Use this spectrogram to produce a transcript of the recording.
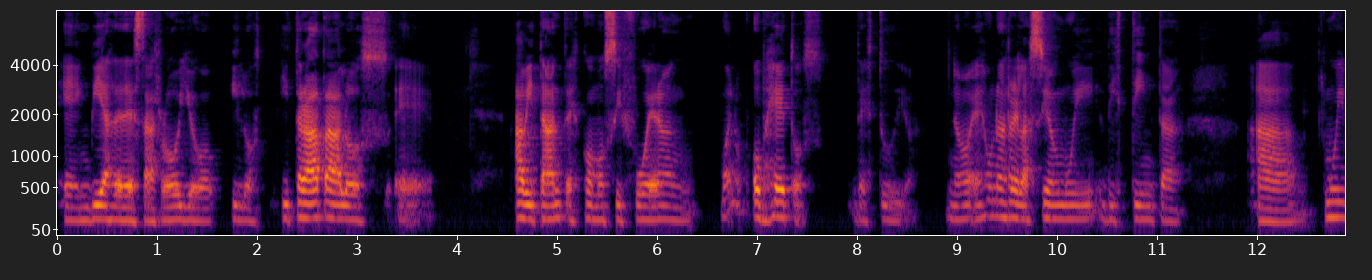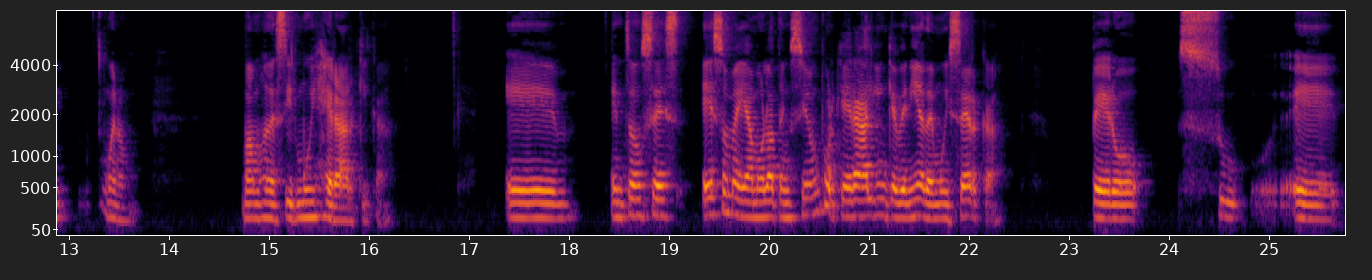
en vías de desarrollo y, trata a los eh, habitantes como si fueran, bueno, objetos de estudio, ¿no? Es una relación muy distinta, muy, bueno, vamos a decir, muy jerárquica. Eh, entonces, eso me llamó la atención porque era alguien que venía de muy cerca, pero su, eh,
